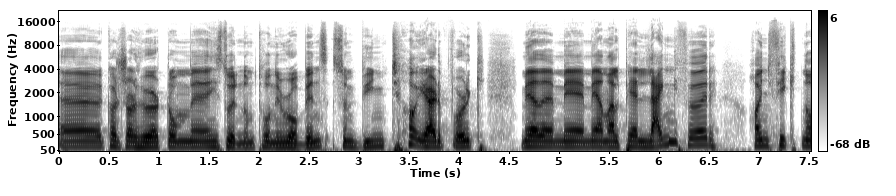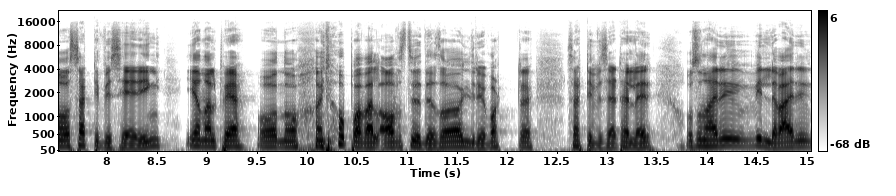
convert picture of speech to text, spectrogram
Eh, kanskje har du hørt om eh, historien om Tony Robins, som begynte å hjelpe folk med, med, med NLP lenge før han fikk noe sertifisering i NLP. Og nå, han hoppa vel av studiet, så har aldri vært eh, sertifisert heller. Og sånn her vil det være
